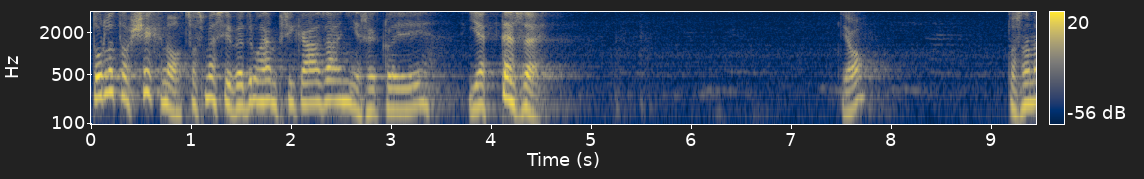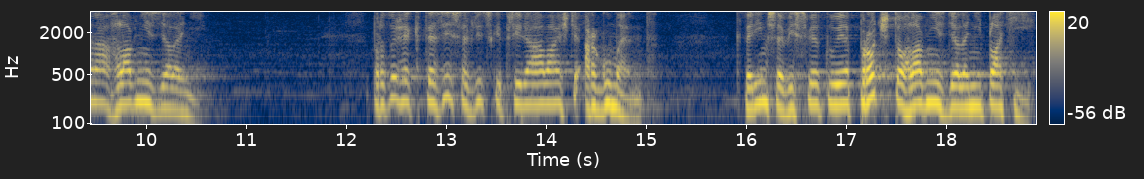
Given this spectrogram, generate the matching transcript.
Tohle to všechno, co jsme si ve druhém přikázání řekli, je teze. Jo? To znamená hlavní sdělení. Protože k tezi se vždycky přidává ještě argument, kterým se vysvětluje, proč to hlavní sdělení platí.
